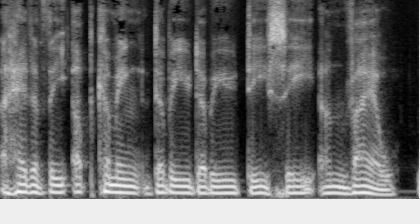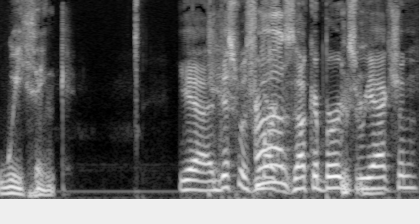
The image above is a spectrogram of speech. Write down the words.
ahead of the upcoming WWDC unveil, we think. Yeah, and this was Mark Zuckerberg's reaction.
